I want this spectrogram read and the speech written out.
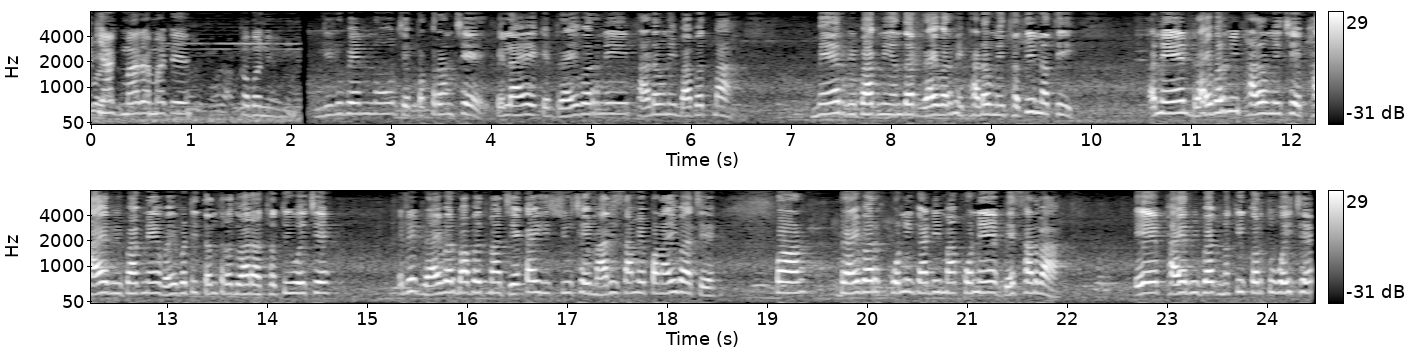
એ ક્યાંક મારા માટે ખબર નહીં. લીલુબેનનું જે પ્રકરણ છે પેલા એ કે ડ્રાઈવરની ફાળવણી બાબતમાં મેયર વિભાગની અંદર ડ્રાઈવરની ફાળવણી થતી નથી. અને ડ્રાઈવરની ફાળવણી છે, ફાયર વિભાગને વહીવટી તંત્ર દ્વારા થતી હોય છે. એટલે ડ્રાઈવર બાબતમાં જે કાંઈ ઇસ્યુ છે મારી સામે પણ આવ્યા છે. પણ ડ્રાઈવર કોની ગાડીમાં કોને બેસાડવા એ ફાયર વિભાગ નક્કી કરતું હોય છે.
